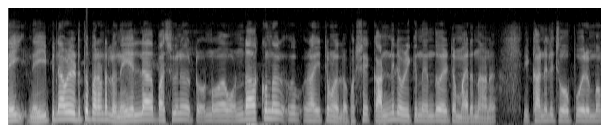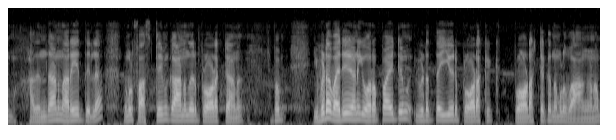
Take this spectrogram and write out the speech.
നെയ്യ് നെയ്യ് പിന്നെ അവിടെ എടുത്ത് പറയണ്ടല്ലോ. നെയ്യ് എല്ലാ പശുവിന് ഉണ്ടാക്കുന്ന ഒരു ഐറ്റമാണല്ലോ പക്ഷേ കണ്ണിൽ ഒഴിക്കുന്ന എന്തോ ഐറ്റം മരുന്നാണ്. ഈ കണ്ണിൽ ചുവപ്പ് വരുമ്പം അതെന്താണെന്ന് അറിയത്തില്ല. നമ്മൾ ഫസ്റ്റ് ടൈം കാണുന്ന ഒരു പ്രോഡക്റ്റാണ് അപ്പം ഇവിടെ വരികയാണെങ്കിൽ ഉറപ്പായിട്ടും ഇവിടുത്തെ ഈ ഒരു പ്രോഡക്റ്റ് പ്രോഡക്റ്റൊക്കെ നമ്മൾ വാങ്ങണം.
